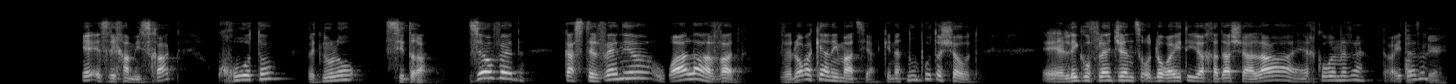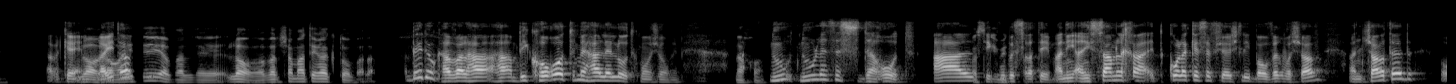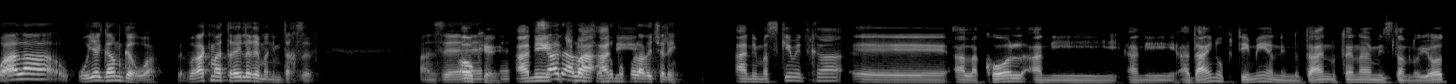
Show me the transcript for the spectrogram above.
אה, סליחה, משחק, קחו אותו ותנו לו סדרה. זה עובד. קסטלווניה, וואלה, עבד. ולא רק כאנימציה, כי נתנו פה את השעות. ליג אוף לג'נדס עוד לא ראיתי החדש שעלה, איך קוראים לזה? אתה ראית את זה? אוקיי. אוקיי, לא, ראית? לא ראיתי, אבל... אה, לא, אבל שמעתי רק טוב עליו. בדיוק, אבל הביקורות מהללות, כמו שאומרים. נכון. תנו, תנו לזה סדרות, אל תיגעו. בסרטים. אני, אני שם לך את כל הכסף שיש לי בעובר ושב, Uncharted, וואלה, הוא יהיה גם גרוע, ורק מהטריילרים אני מתאכזב. אז אה, אוקיי, אני, זה הדעה לא פופולרית שלי. אני מסכים איתך אה, על הכל, אני, אני עדיין אופטימי, אני עדיין נותן להם הזדמנויות,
